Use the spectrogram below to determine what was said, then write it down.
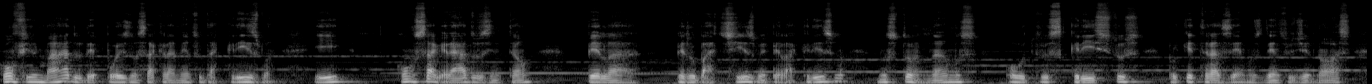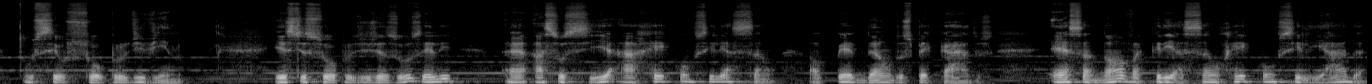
confirmado depois no sacramento da Crisma e consagrados então pela, pelo batismo e pela Crisma, nos tornamos outros Cristos, porque trazemos dentro de nós o seu sopro divino. Este sopro de Jesus, ele é, associa a reconciliação, ao perdão dos pecados. Essa nova criação reconciliada,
